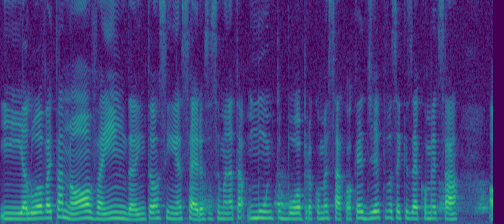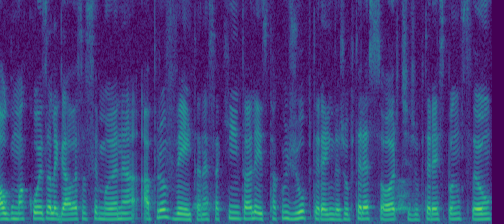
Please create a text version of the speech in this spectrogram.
E a Lua vai estar tá nova ainda. Então, assim, é sério, essa semana tá muito boa para começar. Qualquer dia que você quiser começar alguma coisa legal essa semana, aproveita. Nessa quinta, olha isso, tá com Júpiter ainda. Júpiter é sorte, Júpiter é expansão.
